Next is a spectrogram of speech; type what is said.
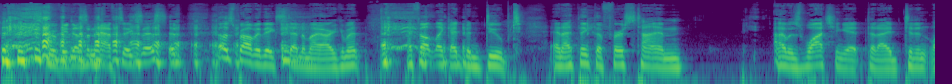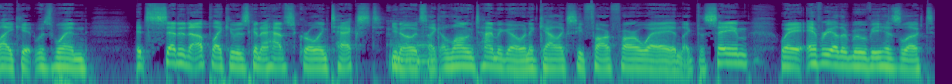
this movie doesn't have to exist." And that was probably the extent of my argument. I felt like I'd been duped, and I think the first time I was watching it that I didn't like it was when it set it up like it was going to have scrolling text. You know, it's uh-huh. like a long time ago in a galaxy far, far away, and like the same way every other movie has looked.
